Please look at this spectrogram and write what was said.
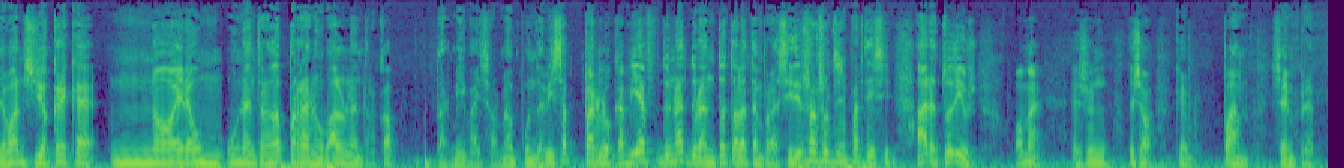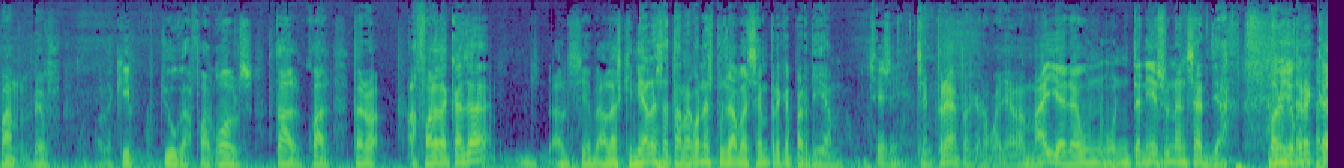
Llavors jo crec que no era un, un entrenador per renovar un altre cop per mi, vaig, al meu punt de vista, per lo que havia donat durant tota la temporada. Si dius els últims partits, sí. Ara, tu dius, home, és un d'això, que pam, sempre, pam, veus, l'equip juga, fa gols, tal, qual, però a fora de casa els- a les quinieles a Tarragona es posava sempre que perdíem. Sí, sí. sempre, perquè no guanyàvem mai era un, un, tenies un encert ja. Bueno, jo crec que,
